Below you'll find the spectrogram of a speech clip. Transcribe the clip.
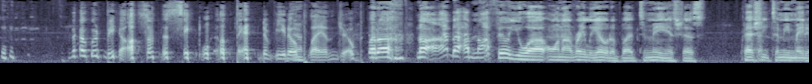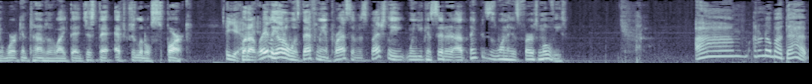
that would be awesome to see little Danny DeVito Yeah. playing Joe. But uh, no, I, I, no, I feel you uh, on uh, Ray Liotta, but to me, it's just Pesci. To me, made it work in terms of like that, just that extra little spark. Yeah, But uh, Ray Liotta was definitely impressive, especially when you consider. I think this is one of his first movies. um, I don't know about that.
